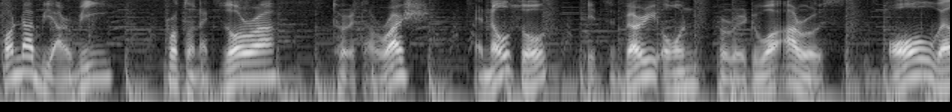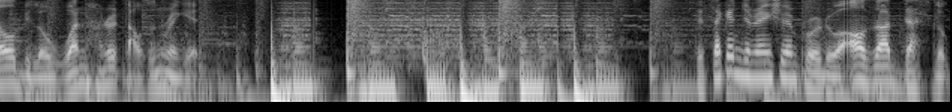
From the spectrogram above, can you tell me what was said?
Honda BRV, Proton Exora, Toyota Rush, and also its very own Perodua Aruz, all well below 100,000 ringgit. The second generation Perodua Alza does look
